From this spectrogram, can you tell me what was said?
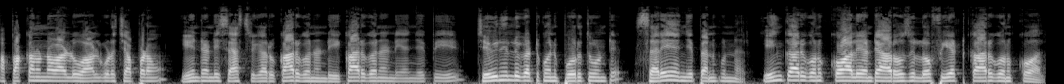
ఆ పక్కన ఉన్న వాళ్ళు వాళ్ళు కూడా చెప్పడం ఏంటండి శాస్త్రి గారు కారు కొనండి కారు కొనండి అని చెప్పి చెవినీళ్ళు కట్టుకొని పోరుతూ ఉంటే సరే అని చెప్పి అనుకున్నారు. ఏం కారు కొనుక్కోవాలి అంటే ఆ రోజుల్లో ఫియట్ కారు కొనుక్కోవాలి.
